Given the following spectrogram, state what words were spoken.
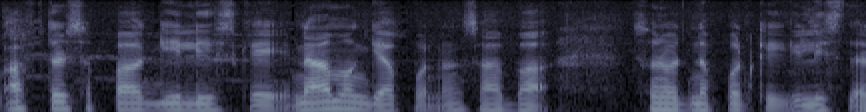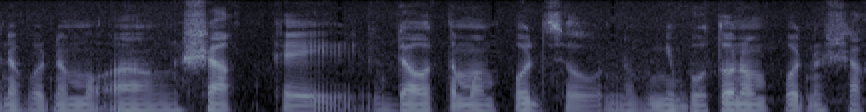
after sa pagilis kay naamang gyapon ang saba sunod na pod kay gilisda na pod na mo ang shock kay doubt naman pod. So nibuto naman pod ng shock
